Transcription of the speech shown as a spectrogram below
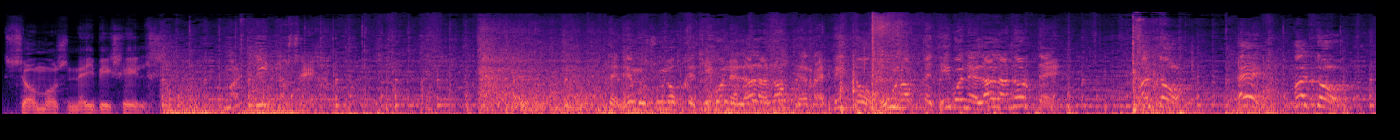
Somos Navy SEALs. ¡Maldito sea! Tenemos un objetivo en el ala norte, repito, un objetivo en el ala norte. ¡Alto! ¡Eh! ¡Alto!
